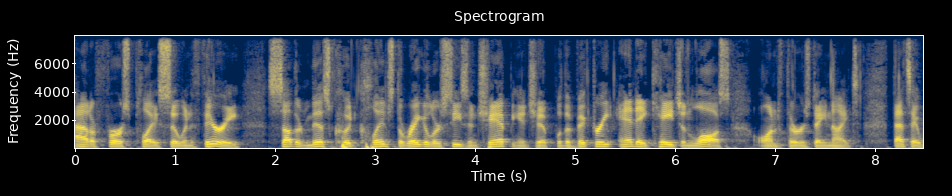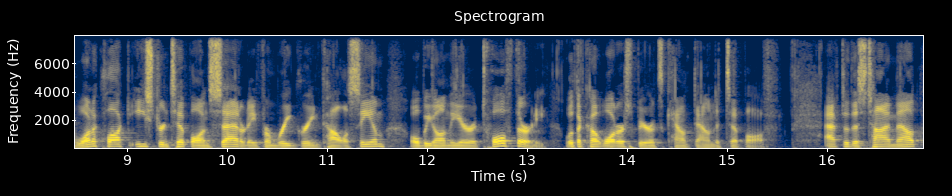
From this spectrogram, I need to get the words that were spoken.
out of first place. So, in theory, Southern Miss could clinch the regular season championship with a victory and a Cajun loss on Thursday night. That's a 1 o'clock Eastern tip on Saturday from Reed Green Coliseum. We'll be on the air at 1230 with the Cutwater Spirits countdown to tip off. After this timeout,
